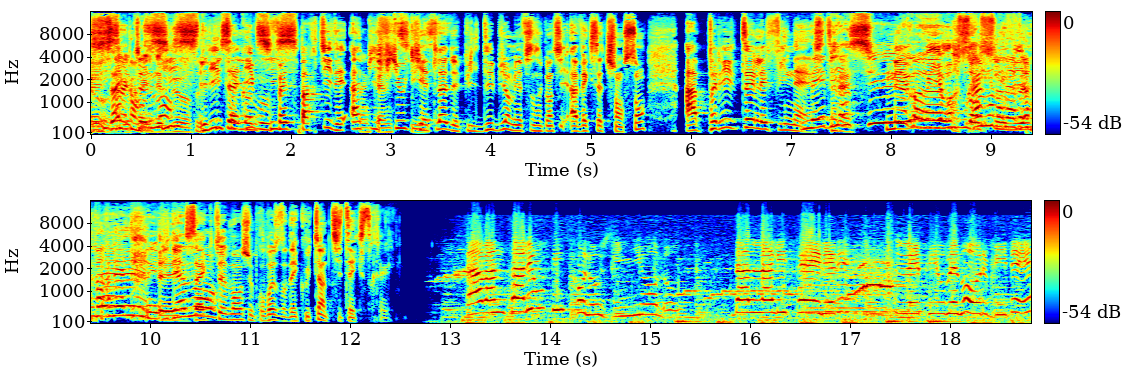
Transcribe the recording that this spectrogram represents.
56. L'Italie, vous 56. faites partie des Happy Few 56. qui êtes là depuis le début en 1956 avec cette chanson Aprite les finestres. Mais bien sûr Mais oui, on s'en Vraiment, on en avait souvient. parlé, mais évidemment Exactement, je vous propose d'en écouter un petit extrait. Davanti a un piccolo usignolo, dalla lì tenere, le piume morbide.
